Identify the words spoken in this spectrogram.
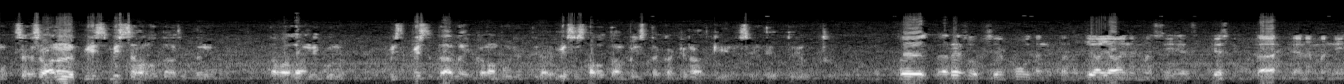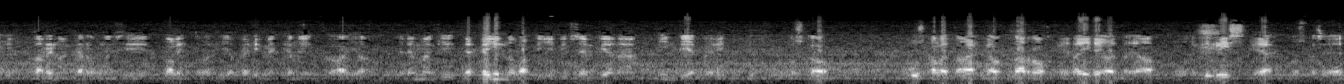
Mutta se, se on aina, että miss, missä halutaan sitten tavallaan niin kuin, mistä pistetään leikkaamaan budjettia ja missä halutaan pistää kaikki rahat kiinni siihen tiettyyn juttuun. resurssien puute nyt ajaa enemmän siihen, että keskitytään ehkä enemmän niihin tarinankerronnallisiin valintoihin ja pelimekaniikkaan ja enemmänkin ehkä innovatiivisempia nämä indie-pelit, koska uskalletaan ehkä ottaa rohkeita ideoita ja muutenkin riskejä, koska se,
